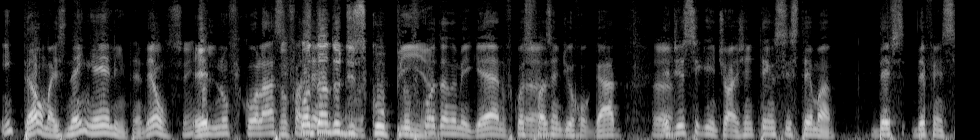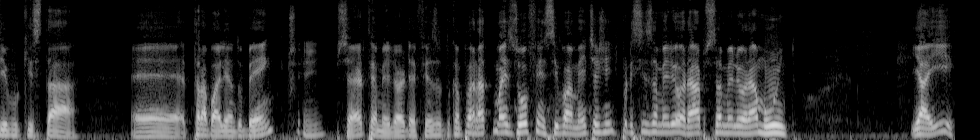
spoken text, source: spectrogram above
então, mas nem ele, entendeu? Ele não ficou lá se Não ficou fazendo, dando desculpinha. Não ficou dando migué, não ficou se É. fazendo de rogado. É. Ele disse o seguinte, ó, a gente tem um sistema def- defensivo que está é, trabalhando bem, Sim. certo? É a melhor defesa do campeonato, mas ofensivamente a gente precisa melhorar, precisa melhorar muito. E aí,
